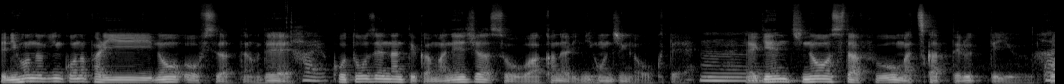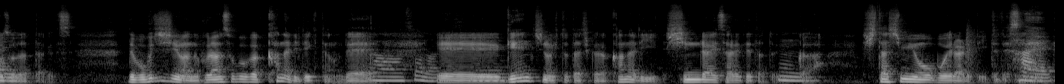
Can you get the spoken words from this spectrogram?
で日本の銀行のパリのオフィスだったので、はい、こう当然なんていうかマネージャー層はかなり日本人が多くて、え現地のスタッフをまあ使ってるっていう構造だったわけです。はいで僕自身はあのフランス語がかなりできたので、ね、えー、現地の人たちからかなり信頼されてたというか、うん、親しみを覚えられていてですね、はい、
